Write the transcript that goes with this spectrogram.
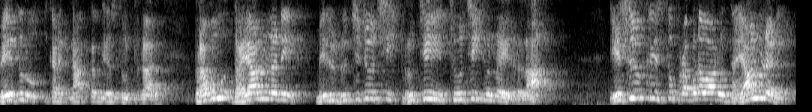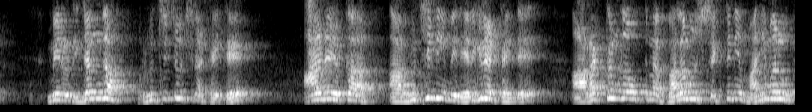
పేతురు ఇక్కడ జ్ఞాపకం చేస్తుంటున్నాడు. ప్రభు దయాళులని మీరు రుచి చూచి రుచి చూచి ఉన్న ఎడలా యేసుక్రీస్తు ప్రభుల వారు దయాళుడని మీరు నిజంగా రుచి చూచినట్టయితే ఆయన యొక్క ఆ రుచిని మీరు ఎరిగినట్టయితే ఆ రక్తంలో ఉంటున్న బలము శక్తిని మహిమను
